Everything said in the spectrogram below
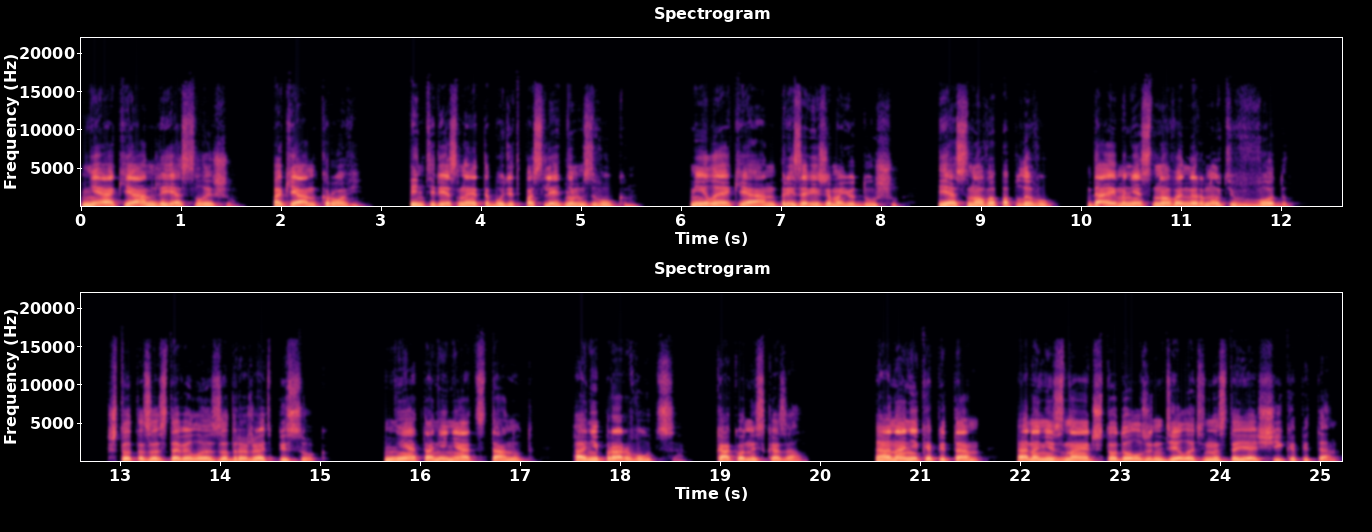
«Не океан ли я слышу? Океан крови. Интересно, это будет последним звуком? Милый океан, призови же мою душу. Я снова поплыву. Дай мне снова нырнуть в воду». Что-то заставило задрожать песок. «Нет, они не отстанут. Они прорвутся», как он и сказал. Она не капитан. Она не знает, что должен делать настоящий капитан.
